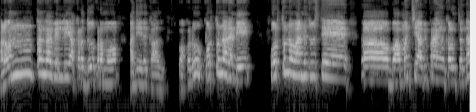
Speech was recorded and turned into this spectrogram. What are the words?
బలవంతంగా వెళ్ళి అక్కడ దూకడము అది ఇది కాదు. ఒకడు కొడుతున్నాడండి. కొడుతున్న వాడిని చూస్తే మంచి అభిప్రాయం కలుగుతుందా?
